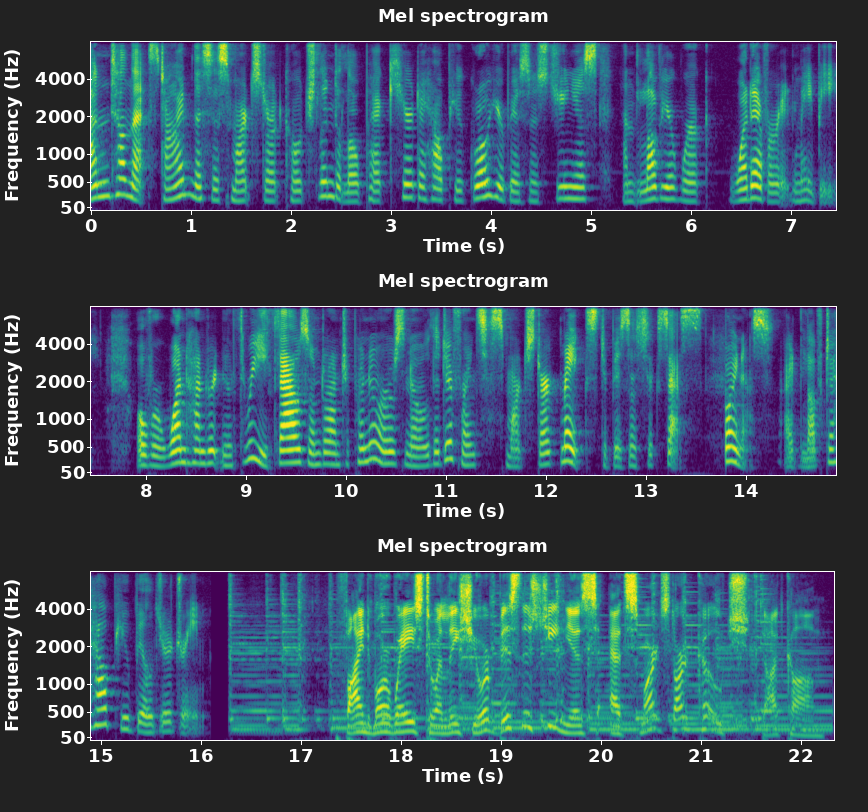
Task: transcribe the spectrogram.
Until next time, this is Smart Start Coach Linda Lopeke here to help you grow your business genius and love your work, whatever it may be. Over 103,000 entrepreneurs know the difference Smart Start makes to business success. Join us. I'd love to help you build your dream. Find more ways to unleash your business genius at smartstartcoach.com.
